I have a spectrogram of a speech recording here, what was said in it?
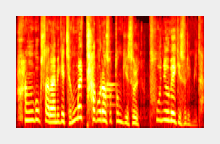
한국 사람에게 정말 탁월한 소통 기술, 푸념의 기술입니다.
